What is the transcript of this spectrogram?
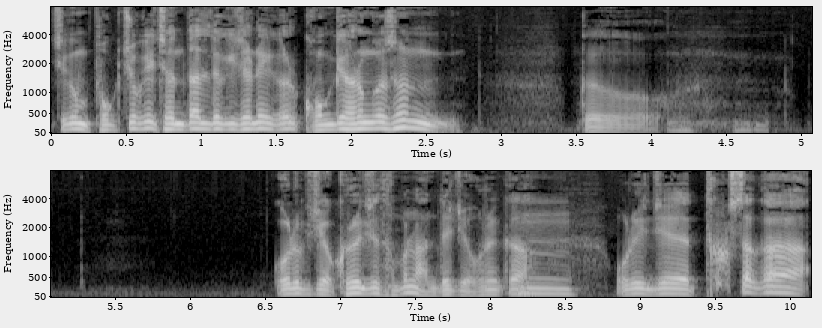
지금 북쪽에 전달되기 전에 이걸 공개하는 것은 그 어렵죠. 그런 짓 하면 안 되죠. 그러니까 음. 우리 이제 특사가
